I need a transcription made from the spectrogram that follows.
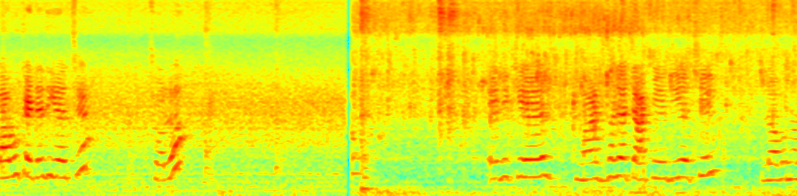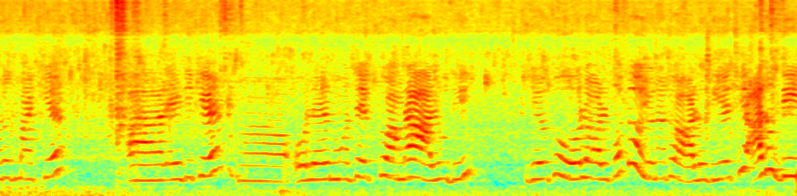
বাবু কেটে দিয়েছে। চলো। এদিকে মাছ ভাজা চাপিয়ে দিয়েছি, লবণ হলুদ মাখিয়ে। আর এইদিকে ওলের মধ্যে একটু আমরা আলু দিই। যেহেতু ওল অল্প তো, ওই জন্য একটু আলু দিয়েছি। আলু দিই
